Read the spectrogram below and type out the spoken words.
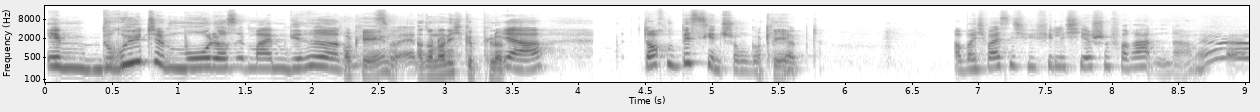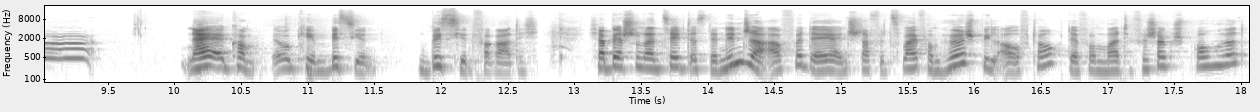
im Brütemodus in meinem Gehirn. Okay, also noch nicht geplöppt. Ja, doch ein bisschen schon geplöppt. Okay. Aber ich weiß nicht, wie viel ich hier schon verraten darf. Ja. Naja, komm, okay, ein bisschen. Ein bisschen verrate ich. Ich habe ja schon erzählt, dass der Ninja-Affe, der ja in Staffel 2 vom Hörspiel auftaucht, der von Marty Fischer gesprochen wird,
